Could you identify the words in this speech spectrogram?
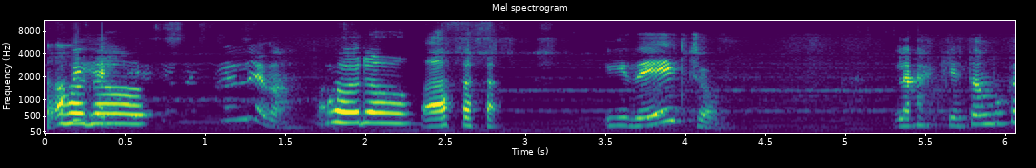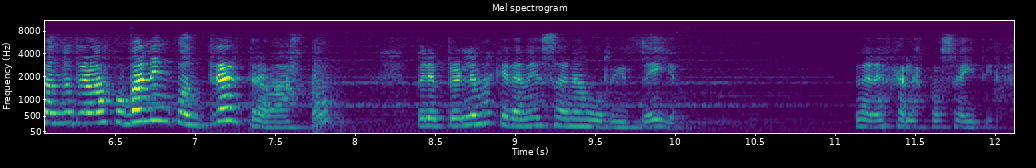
Oh Sí, no. es problema. Oh no. Y de hecho, las que están buscando trabajo van a encontrar trabajo, pero el problema es que también se van a aburrir de ello. Van a dejar las cosas ahí tiradas.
